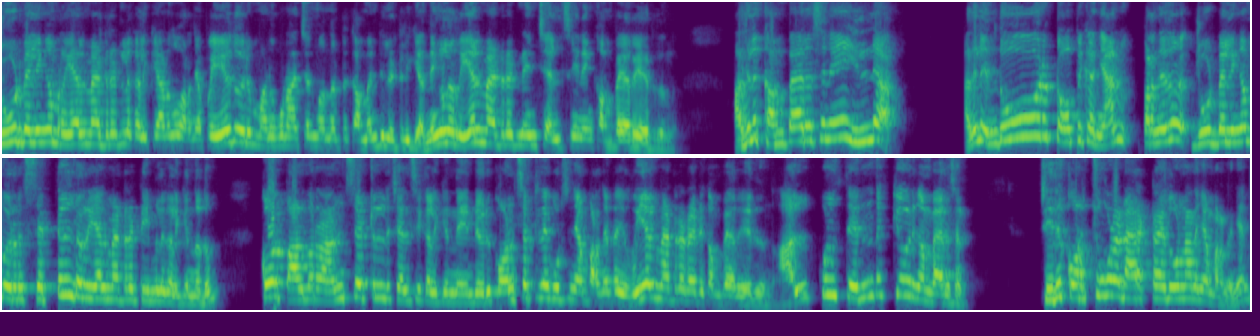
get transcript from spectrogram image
ജൂഡ് ബെല്ലിംഗം റിയൽ മാഡ്രിഡിൽ കളിക്കുകയാണെന്ന് പറഞ്ഞപ്പോൾ ഏതൊരു മണുകുണാച്ചൻ വന്നിട്ട് കമന്റിൽ ഇട്ടിരിക്കുക? നിങ്ങൾ റിയൽ മാഡ്രിഡിനെയും ചെൽസിനെയും കമ്പയർ ചെയ്യരുതെന്ന്. അതിൽ കമ്പാരിസനേ ഇല്ല. അതിൽ എന്തോ ഒരു ടോപ്പിക്കാണ് ഞാൻ പറഞ്ഞത് ജൂഡ് ബെല്ലിംഗം ഒരു സെറ്റിൽഡ് റിയൽ മാഡ്രിഡ് ടീമിൽ കളിക്കുന്നതും കോൾ പാൽമർ അൺസെറ്റിൽഡ് ചെൽസി കളിക്കുന്നതിന്റെ ഒരു കോൺസെപ്റ്റിനെ കുറിച്ച് ഞാൻ പറഞ്ഞിട്ട് റിയൽ മാഡ്രിഡ് ആയിട്ട് കമ്പയർ ചെയ്തിരുന്നു അൽക്കുൽത്ത് എന്തൊക്കെയോ ഒരു കമ്പാരിസൺ പക്ഷെ ഇത് കുറച്ചും കൂടെ ഡയറക്റ്റ് ആയതുകൊണ്ടാണ് ഞാൻ പറഞ്ഞത്. ഞാൻ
